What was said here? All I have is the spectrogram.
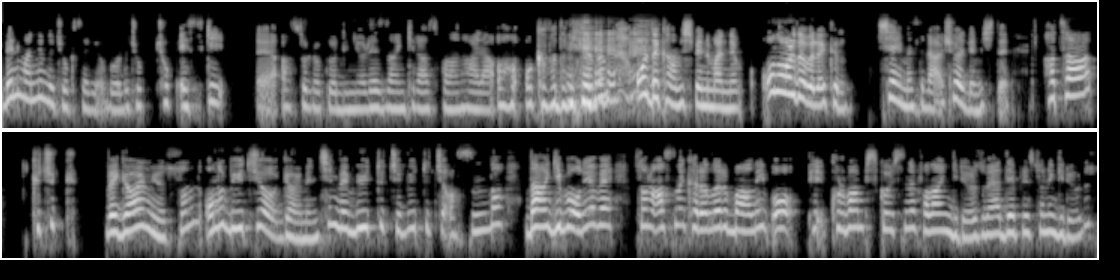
Benim annem de çok seviyor bu arada. Çok çok eski e, astrologları dinliyor. Rezan Kiraz falan hala o, o kafada bir kadın. Orada kalmış benim annem. Onu orada bırakın. Şey mesela şöyle demişti. Hata küçük ve görmüyorsun. Onu büyütüyor görmen için ve büyüttükçe büyüttükçe aslında dağ gibi oluyor ve sonra aslında karaları bağlayıp o kurban psikolojisine falan giriyoruz veya depresyona giriyoruz.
